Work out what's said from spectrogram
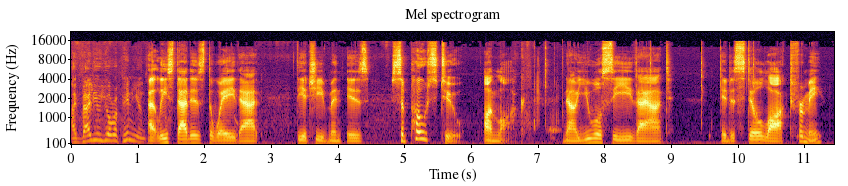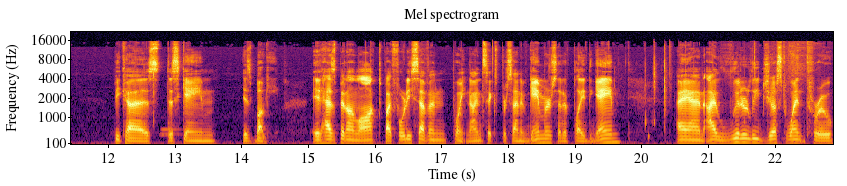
I value your opinion. At least that is the way that the achievement is supposed to unlock. Now you will see that it is still locked for me because this game is buggy. It has been unlocked by 47.96% of gamers that have played the game. And I literally just went through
